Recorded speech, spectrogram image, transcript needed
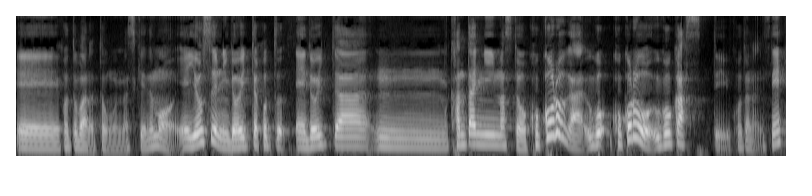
えー、言葉だと思いますけれども、え、要するにどういったこと、え、どういった、うん、簡単に言いますと、心が動、心を動かすっていうことなんですね。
